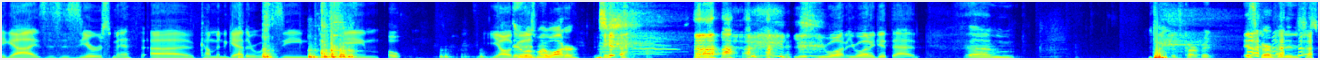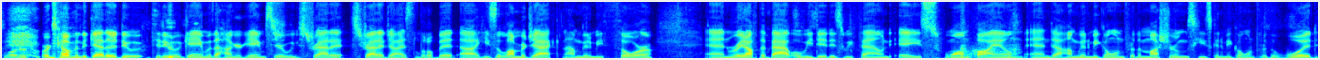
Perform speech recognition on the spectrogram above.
Hey guys, this is Zero Smith uh, coming together with Zine to do a game. Oh, y'all There good? goes my water. you, you want you want to get that? um, it's carpet. It's carpet and it's just water. We're coming together to to do a game of the Hunger Games here. We've strate- strategized a little bit. Uh, he's a lumberjack, and I'm going to be Thor. And right off the bat, what we did is we found a swamp biome, and uh, I'm going to be going for the mushrooms. He's going to be going for the wood,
